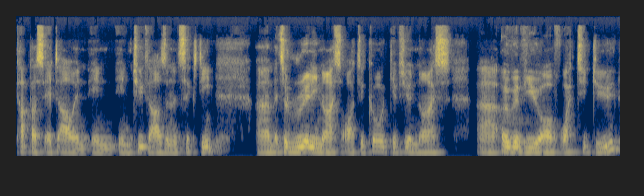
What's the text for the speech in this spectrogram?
Pappas et al. in, in, in 2016. Um, it's a really nice article. It gives you a nice uh, overview of what to do.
